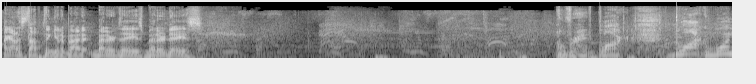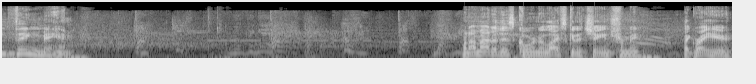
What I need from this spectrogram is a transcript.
I gotta stop thinking about it. Better days, better days. Overhead, block. Block one thing, man. When I'm out of this corner, life's gonna change for me. Like right here.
